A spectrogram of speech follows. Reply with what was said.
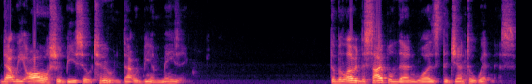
That we all should be so tuned. That would be amazing. The beloved disciple then was the gentle witness.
